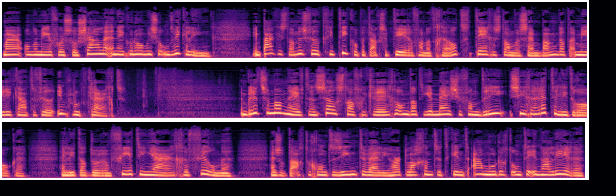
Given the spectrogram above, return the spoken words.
maar onder meer voor sociale en economische ontwikkeling. In Pakistan is veel kritiek op het accepteren van het geld. Tegenstanders zijn bang dat Amerika te veel invloed krijgt. Een Britse man heeft een celstraf gekregen omdat hij een meisje van drie sigaretten liet roken. Hij liet dat door een 14-jarige filmen. Hij is op de achtergrond te zien terwijl hij hardlachend het kind aanmoedigt om te inhaleren.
